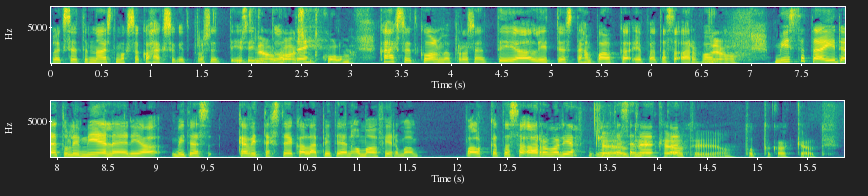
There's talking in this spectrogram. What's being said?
oliko se, että naiset maksaa 80 prosenttia siitä Joo, 83. 83 prosenttia ja liittyy tähän palkkaepätasa-arvoon. Joo. Mistä tämä idea tuli mieleen ja mitäs, kävittekö te eka läpi teidän oman firman palkkatasa-arvon ja käytiin, käytiin, joo. Totta kai käytiin.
